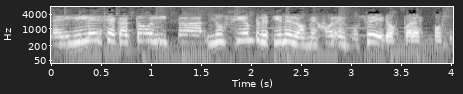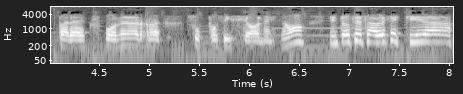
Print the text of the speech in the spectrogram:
la Iglesia Católica no siempre tiene los mejores voceros para, para exponer sus posiciones, ¿no? Entonces a veces queda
